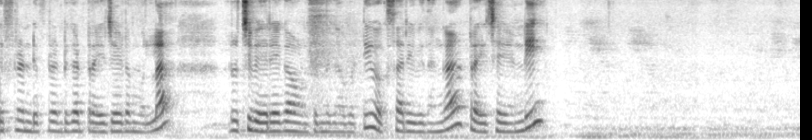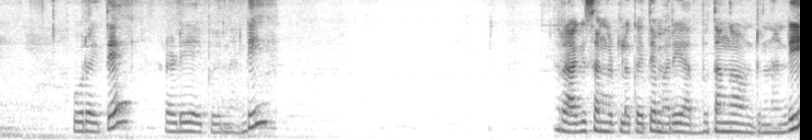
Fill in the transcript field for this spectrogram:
డిఫరెంట్ డిఫరెంట్గా ట్రై చేయడం వల్ల రుచి వేరేగా ఉంటుంది కాబట్టి ఒకసారి ఈ విధంగా ట్రై చేయండి. కూర అయితే రెడీ అయిపోయిందండి. రాగి సంగట్లోకి అయితే మరీ అద్భుతంగా ఉంటుందండి.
